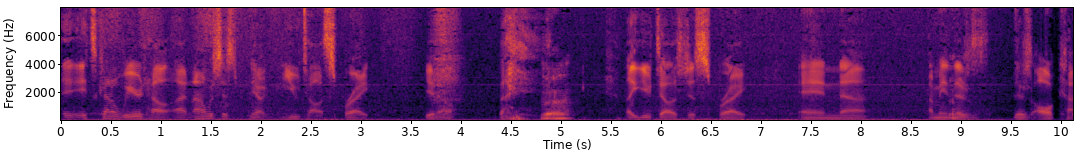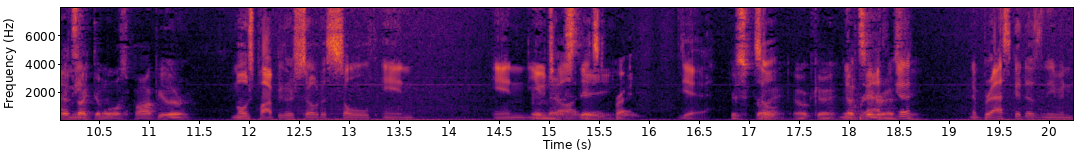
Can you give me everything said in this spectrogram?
It's kind of weird how. And I was just you know Utah Sprite, you know, like Utah is just Sprite, and uh, I mean there's there's all kinds. That's like the most popular. most popular soda sold in in In Utah is. Sprite. Yeah. Is So, Sprite. okay. That's Nebraska? interesting. Nebraska doesn't even.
